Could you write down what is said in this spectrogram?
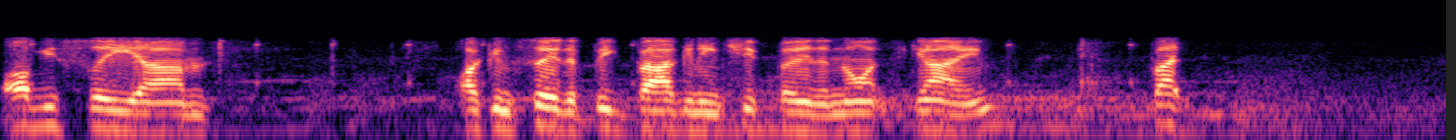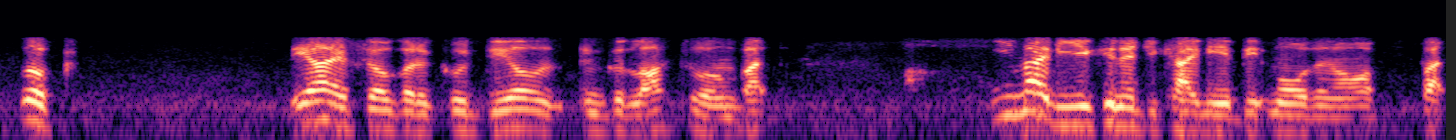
obviously, um, I can see the big bargaining chip being the ninth game, but look, the AFL got a good deal and, and good luck to them. But you maybe you can educate me a bit more than I. But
